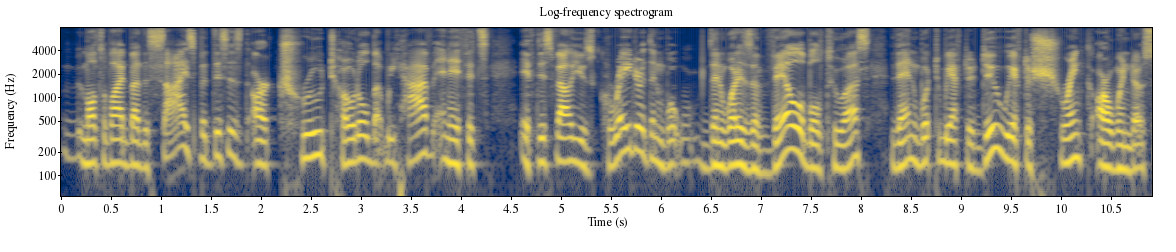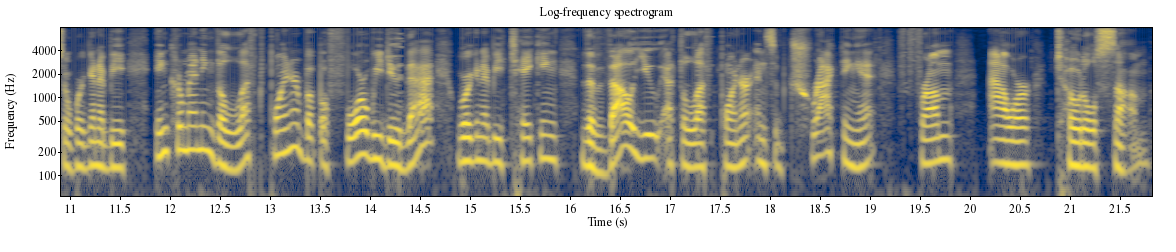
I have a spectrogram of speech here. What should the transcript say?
multiplied by the size, but this is our true total that we have. And if it's if this value is greater than what than what is available to us, then what do we have to do? We have to shrink our window. So we're going to be incrementing the left pointer, but before we do that, we're going to be taking the value at the left pointer and subtracting it from our total sum.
